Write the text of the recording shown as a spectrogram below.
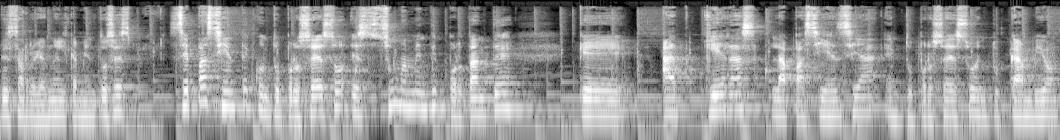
desarrollando en el camino. Entonces, sé paciente con tu proceso. Es sumamente importante que adquieras la paciencia en tu proceso, en tu cambio.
